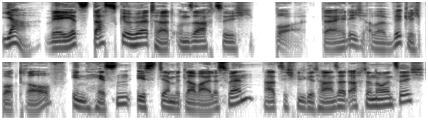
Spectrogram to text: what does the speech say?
Ja, wer jetzt das gehört hat und sagt sich, boah, da hätte ich aber wirklich Bock drauf. In Hessen ist ja mittlerweile Sven, hat sich viel getan seit 98,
